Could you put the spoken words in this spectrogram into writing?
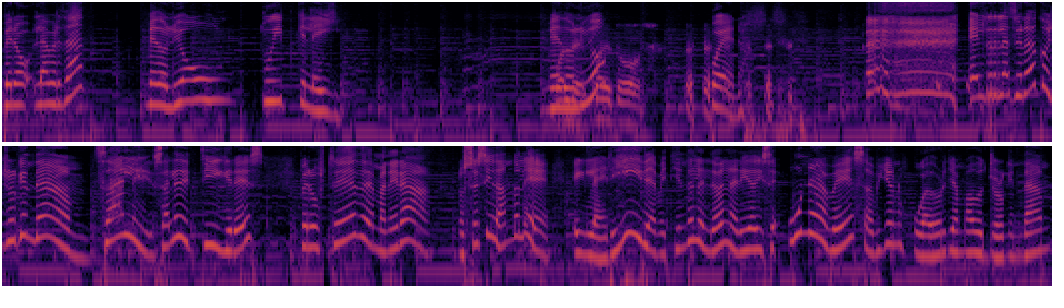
pero la verdad me dolió un tweet que leí. ¿Me ¿Cuál de- dolió? de todos? Bueno. El relacionado con Jürgen Damm sale, sale de Tigres, pero usted de manera, no sé si dándole en la herida, metiéndole el dedo en la herida, dice, una vez había un jugador llamado Jürgen Damm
